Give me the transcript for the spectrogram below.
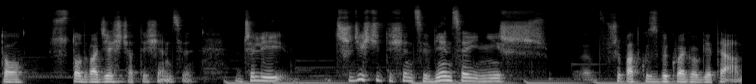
to 120 tysięcy, czyli 30 tysięcy więcej niż w przypadku zwykłego GTA.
